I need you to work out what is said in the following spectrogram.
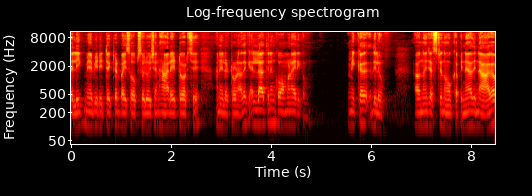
the leak may be detected by soap solution halide torch and electron അതൊക്കെ എല്ലാത്തിലും കോമൺ ആയിരിക്കും. മിക്ക ഇതിലും. അതൊന്ന് ജസ്റ്റ് നോക്കുക. പിന്നെ അതിന്റെ ആകെ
